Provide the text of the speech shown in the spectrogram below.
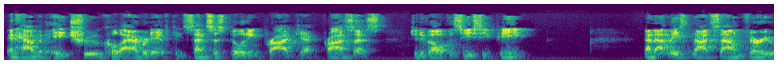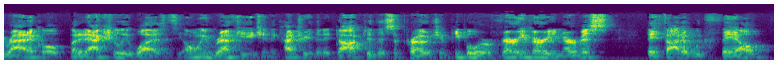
and have a true collaborative consensus building project process to develop the CCP. Now, that may not sound very radical, but it actually was. It's the only refuge in the country that adopted this approach, and people were very, very nervous. They thought it would fail.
